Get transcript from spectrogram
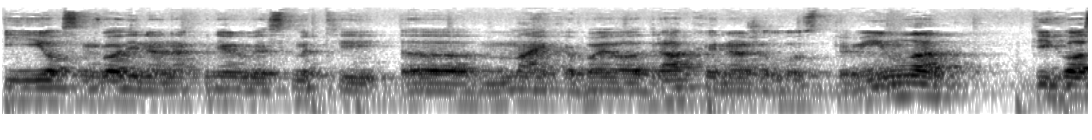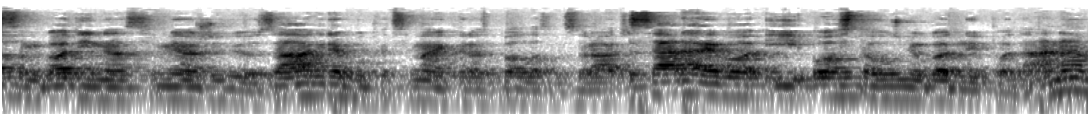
i 8 godina nakon njegove smrti majka bojela od raka i nažalost preminula. Tih osam godina sam ja živio u Zagrebu, kad se majka razbolila sam se vratio u Sarajevo i ostao uz nju godinu i po dana.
